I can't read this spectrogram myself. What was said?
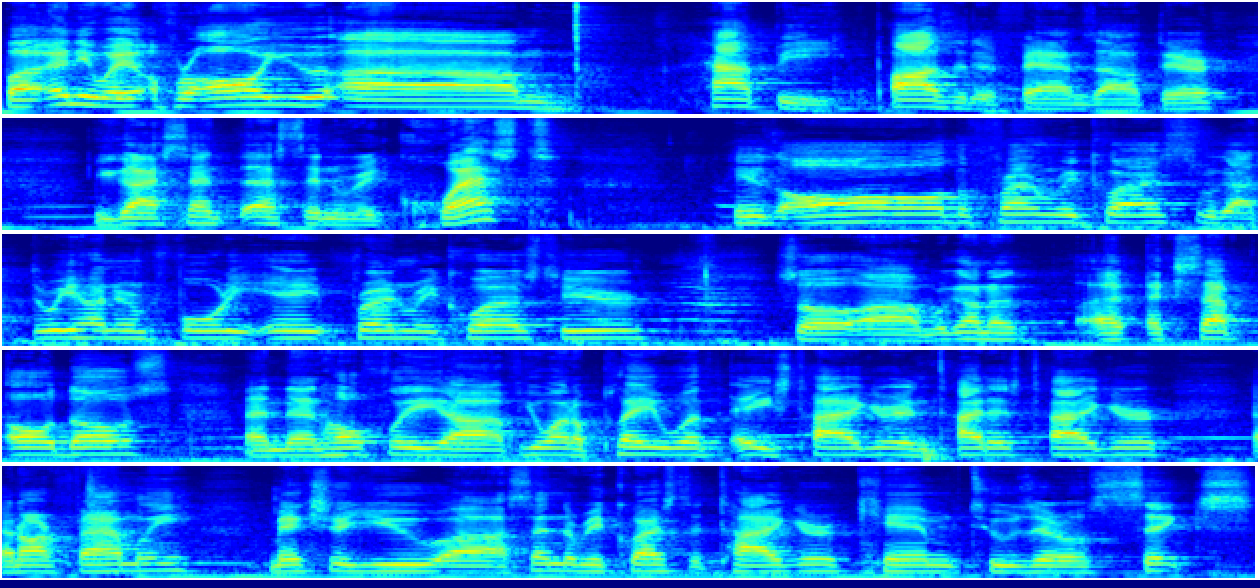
But anyway, for all you um, happy, positive fans out there, you guys sent us in request. Here's all the friend requests. We got 348 friend requests here. So uh, we're gonna uh, accept all those, and then hopefully, uh, if you want to play with Ace Tiger and Titus Tiger and our family, make sure you uh, send a request to TigerKim206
